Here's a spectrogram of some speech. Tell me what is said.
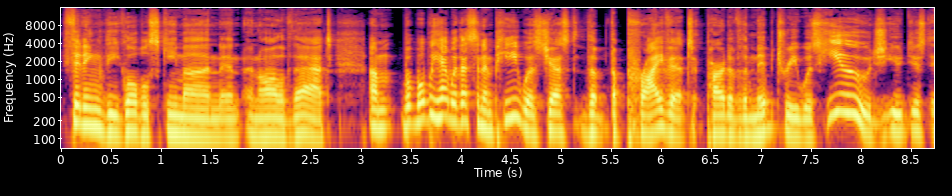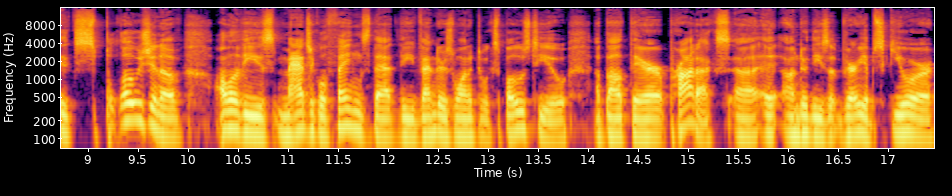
fitting the global schema and, and, and all of that. Um, but what we had with SNMP was just the the private part of the MIB tree was huge. You just explosion of all of these magical things that the vendors wanted to expose to you about their products uh, under these very obscure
